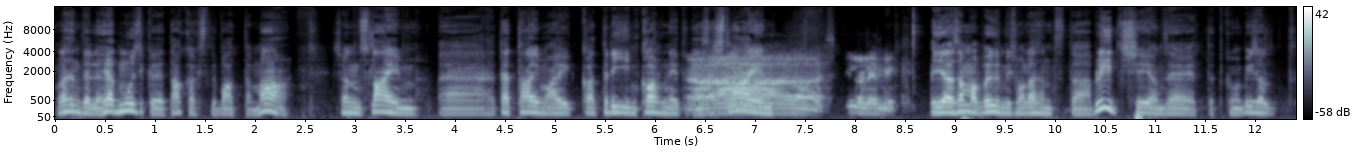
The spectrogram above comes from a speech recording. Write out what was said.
ma lasen teile head muusikat, et hakkaksite vaatama. see on Slime uh,, That time I got reincarnated as a slime. sinu lemmik. ja sama põhjus, miks ma lasen seda Bleachi, on see, et, et kui ma piisavalt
